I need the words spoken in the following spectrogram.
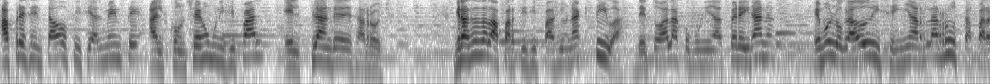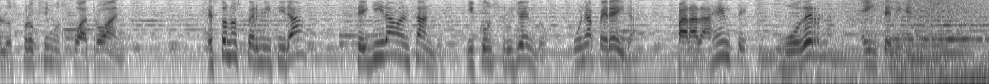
ha presentado oficialmente al Consejo Municipal el plan de desarrollo. Gracias a la participación activa de toda la comunidad pereirana, hemos logrado diseñar la ruta para los próximos cuatro años. Esto nos permitirá seguir avanzando y construyendo una Pereira para la gente moderna e inteligente.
